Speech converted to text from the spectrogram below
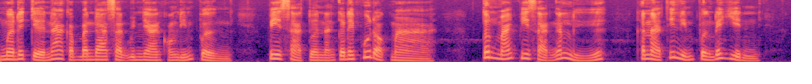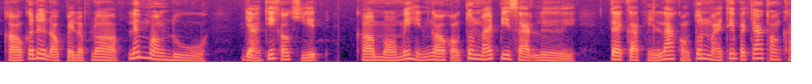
เมื่อได้เจอหน้ากับบรรดาสัตว์วิญญาณของหลินเฟิงปีศาจตัวนั้นก็ได้พูดออกมา ต้นไม้ปีศาจงั้นหรือ ขณะที่หลินเฟิงได้ยิน เขาก็เดินออกไปรอบๆและมองดู อย่างที่เขาคิด เขามองไม่เห็นเงาของต้นไม้ปีศาจเลย แต่กลับเห็นรากของต้นไม้เทพเจ้าทองค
